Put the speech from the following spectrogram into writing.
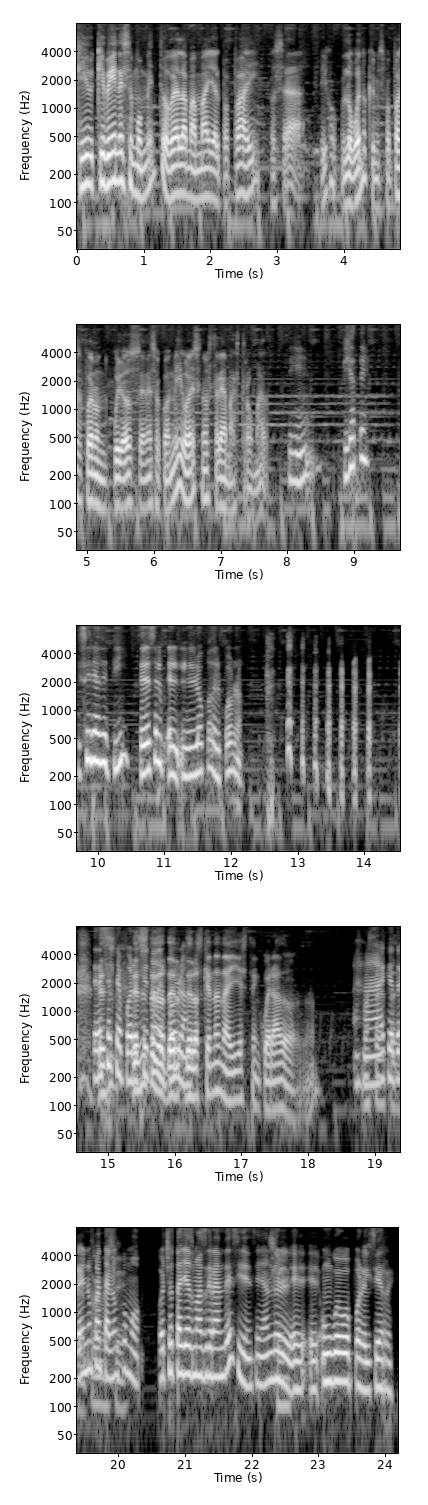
qué, qué ve en ese momento? Ve a la mamá y al papá ahí. O sea, digo, lo bueno que mis papás fueron cuidadosos en eso conmigo, ¿eh? Si no estaría más traumado. Sí, fíjate, ¿qué sería de ti? Serías el, el- el loco del pueblo. Serías el esos- de, de, los que andan ahí este, encuerados, ¿no? Ajá, que traen un traen pantalón así. como ocho tallas más grandes y enseñando Sí. el- un huevo por el cierre.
